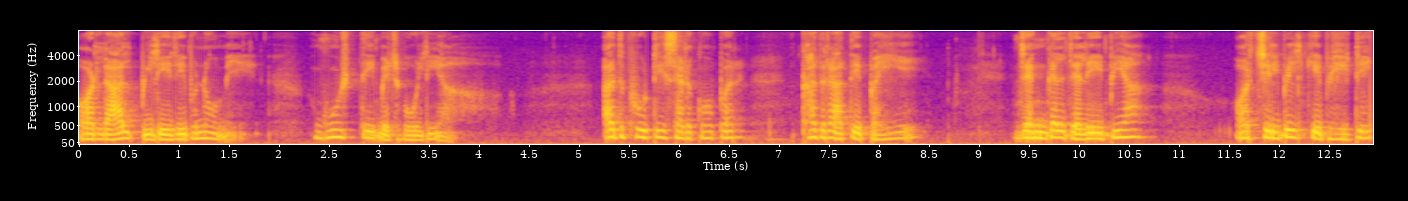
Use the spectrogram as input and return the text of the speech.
और लाल पीले रिबनों में गूंजती मिठबोलियाँ। अधफूटी सड़कों पर खदराते पहिए, जंगल जलेबियाँ और चिलबिल के भीटे,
